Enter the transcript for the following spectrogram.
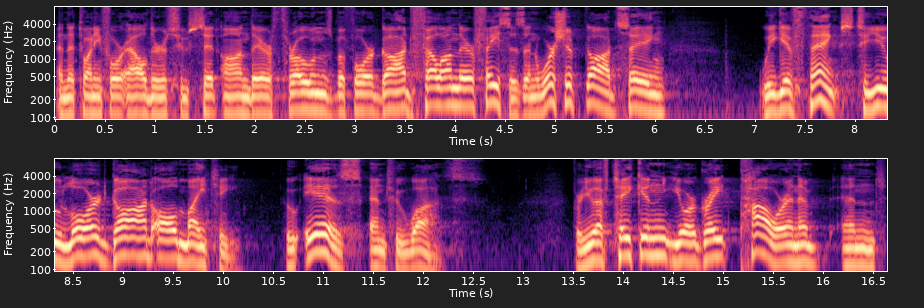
And the 24 elders who sit on their thrones before God fell on their faces and worshiped God, saying, We give thanks to you, Lord God Almighty, who is and who was. For you have taken your great power and, and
